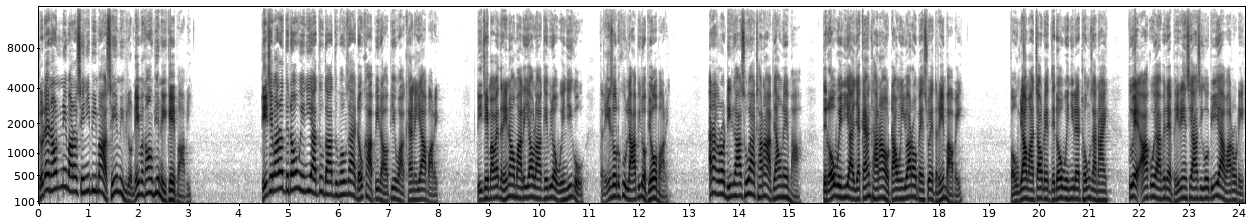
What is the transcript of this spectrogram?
တို့တဲ့နောက်နေ့မှာတော့စင်းကြီးဘီမာဆေးမိပြီးတော့နေမကောင်းဖြစ်နေခဲ့ပါပြီဒီချိန်မှာတော့တတော်ဝင်ကြီးကသူ့သားသူဖုံးစားရဲ့ဒုက္ခပေးတာကိုပြေဝခံနေရပါတယ်ဒီချိန်မှာပဲသတင်းတော်မာလေးရောက်လာခဲ့ပြီးတော့ဝင်ကြီးကိုသတင်းစိုးတစ်ခုလာပြီးတော့ပြောပါတယ်အဲ့ဒါကတော့ဒီခါဆိုရဌာနအပြောင်းလဲမှာတတော်ဝင်ကြီးကရက်ကန်းဌာနကိုတာဝန်ယူရတော့မယ်ဆိုတဲ့သတင်းပါပဲပုံပြောင်းမှာကြောက်တဲ့တတော်ဝင်ကြီးလည်းထုံးစံတိုင်းသူ့ရဲ့အားကိုးရဖြစ်တဲ့ဘေးရင်ဆရာစီကိုပြေးရပါတော့တယ်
